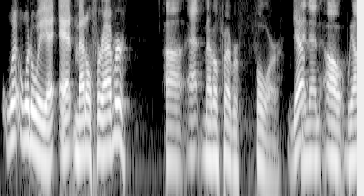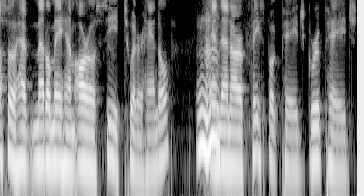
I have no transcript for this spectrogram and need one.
what, what are we at? At Metal Forever? Uh, at Metal Forever 4. Yeah, And then, oh, we also have Metal Mayhem ROC Twitter handle. Mm-hmm. And then our Facebook page, group page,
